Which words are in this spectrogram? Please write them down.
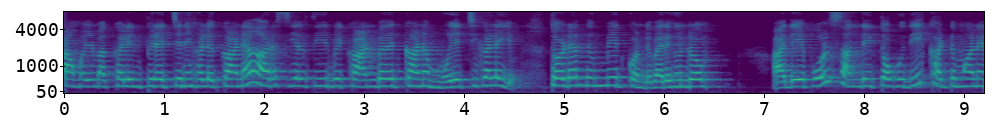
தமிழ் மக்களின் பிரச்சினைகளுக்கான அரசியல் தீர்வை காண்பதற்கான முயற்சிகளையும் தொடர்ந்து மேற்கொண்டு வருகின்றோம். அதேபோல் சந்தை தொகுதி கட்டுமான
